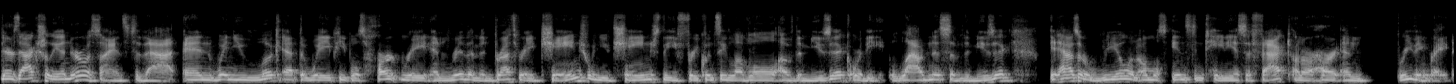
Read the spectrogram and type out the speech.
there's actually a neuroscience to that. And when you look at the way people's heart rate and rhythm and breath rate change when you change the frequency level of the music or the loudness of the music, it has a real and almost instantaneous effect on our heart and breathing rate.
